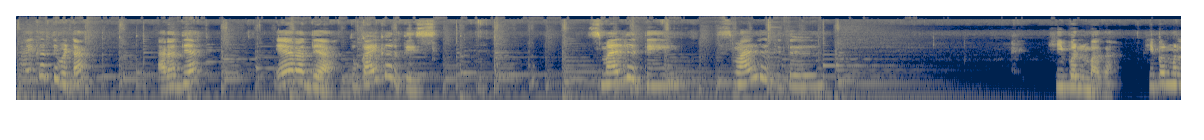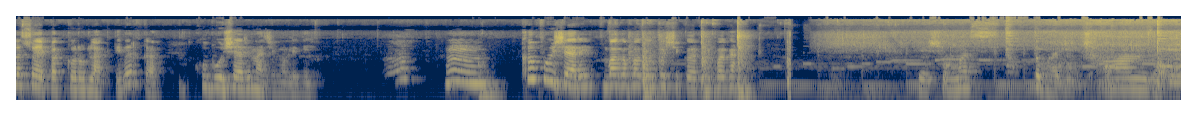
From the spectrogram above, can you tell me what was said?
काय करते बेटा? आराध्या? ए आराध्या तू काय करतीस? स्माइल देती स्माइल देती तर ही पण बघा ही पण मला स्वयंपाक करू लागते बरं का. खूप हुशार आहे माझी मुलगी. खूप हुशार आहे. बघा बघा कशी करते बघा. अशी मस्त भाजी छान झाली.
